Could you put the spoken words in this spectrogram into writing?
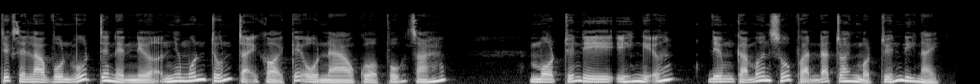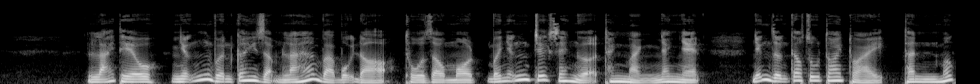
chiếc xe lao vun vút trên nền nhựa như muốn trốn chạy khỏi cái ồn ào của phố xá. Một chuyến đi ý nghĩa, Điểm cảm ơn số phận đã cho anh một chuyến đi này. Lái theo những vườn cây rậm lá và bụi đỏ thù dầu một với những chiếc xe ngựa thanh mảnh nhanh nhẹn, những rừng cao su toai thoải, thân mốc,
